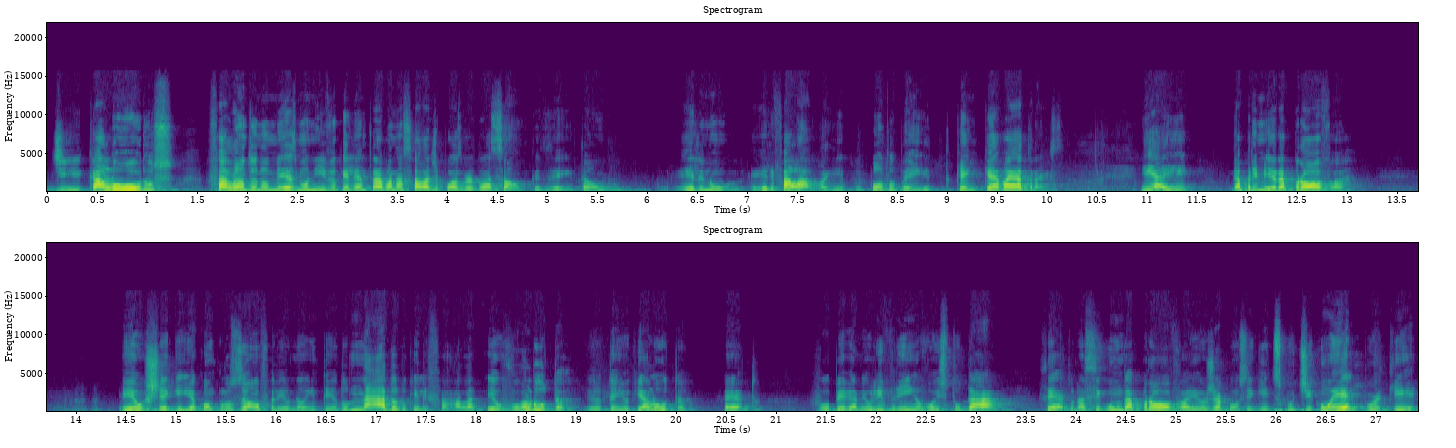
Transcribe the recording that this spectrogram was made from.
de calouros, falando no mesmo nível que ele entrava na sala de pós-graduação. Quer dizer, então, ele, não, ele falava, e ponto bem, e quem quer vai atrás. E aí, a primeira prova, eu cheguei à conclusão, falei, eu não entendo nada do que ele fala, eu vou à luta, eu tenho que ir à luta, certo? Vou pegar meu livrinho, vou estudar, certo? Na segunda prova eu já consegui discutir com ele, porque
